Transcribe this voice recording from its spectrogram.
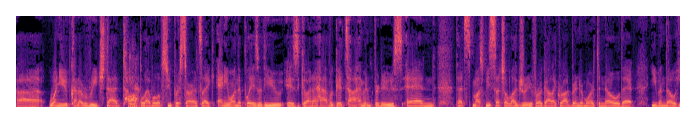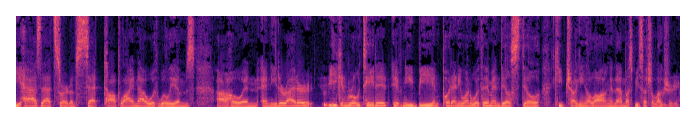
uh, when you kind of reach that top Yeah. level of superstar. It's like anyone that plays with you is going to have a good time and produce, and that must be such a luxury for a guy like Rod Brind'Amour to know that even though he has that sort of set top line now with Williams, Aho, and and Niederreiter, he can rotate it if need be and put anyone with him, and they'll still keep chugging along, and that must be such a luxury.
